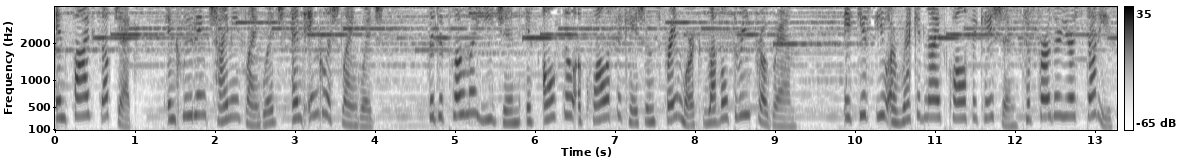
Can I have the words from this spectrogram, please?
in five subjects, including Chinese language and English language. The Diploma Yi Jin is also a qualifications framework Level 3 program. It gives you a recognized qualification to further your studies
